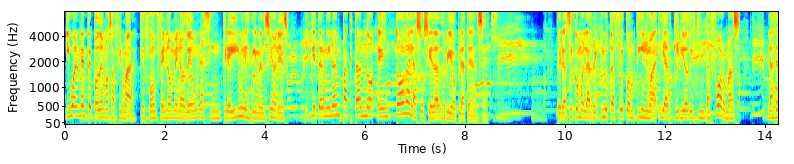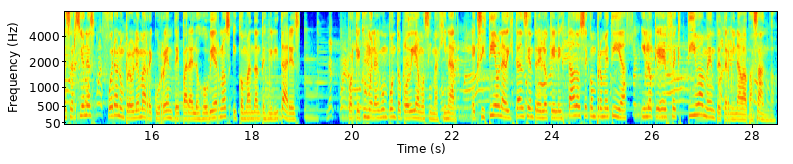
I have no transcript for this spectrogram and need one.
Igualmente podemos afirmar que fue un fenómeno de unas increíbles dimensiones y que terminó impactando en toda la sociedad rioplatense. Pero así como la recluta fue continua y adquirió distintas formas, las deserciones fueron un problema recurrente para los gobiernos y comandantes militares, porque como en algún punto podíamos imaginar, existía una distancia entre lo que el Estado se comprometía y lo que efectivamente terminaba pasando.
